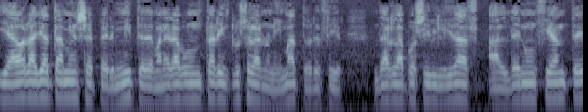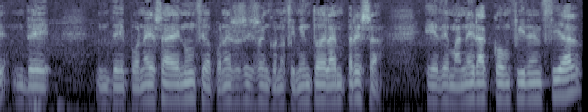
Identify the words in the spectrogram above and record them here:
y ahora ya también se permite de manera voluntaria incluso el anonimato, es decir, dar la posibilidad al denunciante de, de poner esa denuncia o poner esos hechos en conocimiento de la empresa eh, de manera confidencial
